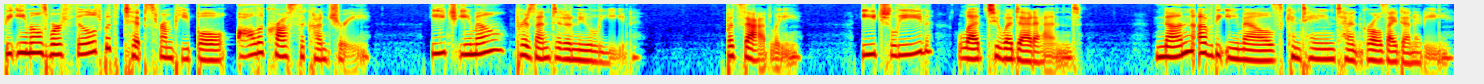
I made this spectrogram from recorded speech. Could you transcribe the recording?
The emails were filled with tips from people all across the country. Each email presented a new lead. But sadly, each lead led to a dead end. None of the emails contained Tent Girl's identity.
